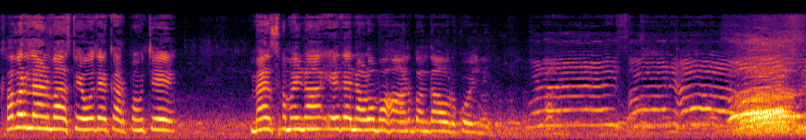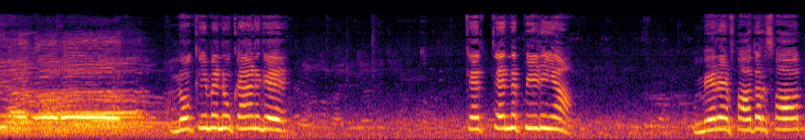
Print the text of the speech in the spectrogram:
ਖਬਰ ਲੈਣ ਵਾਸਤੇ ਉਹਦੇ ਘਰ ਪਹੁੰਚੇ, ਮੈਂ ਸਮਝਣਾ ਇਹਦੇ ਨਾਲੋਂ ਮਹਾਨ ਬੰਦਾ ਹੋਰ ਕੋਈ ਨਹੀਂ। ਲੋਕੀ ਮੈਨੂੰ ਕਹਿਣਗੇ ਕਿ ਤਿੰਨ ਪੀੜ੍ਹੀਆਂ ਮੇਰੇ ਫਾਦਰ ਸਾਹਿਬ,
